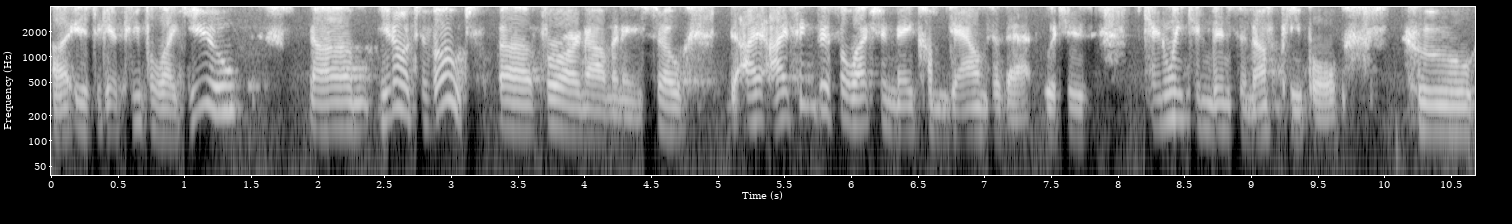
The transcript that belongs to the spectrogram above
uh, is to get people like you, um, you know, to vote uh, for our nominee. So I, I think this election may come down to that, which is can we convince enough people who,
